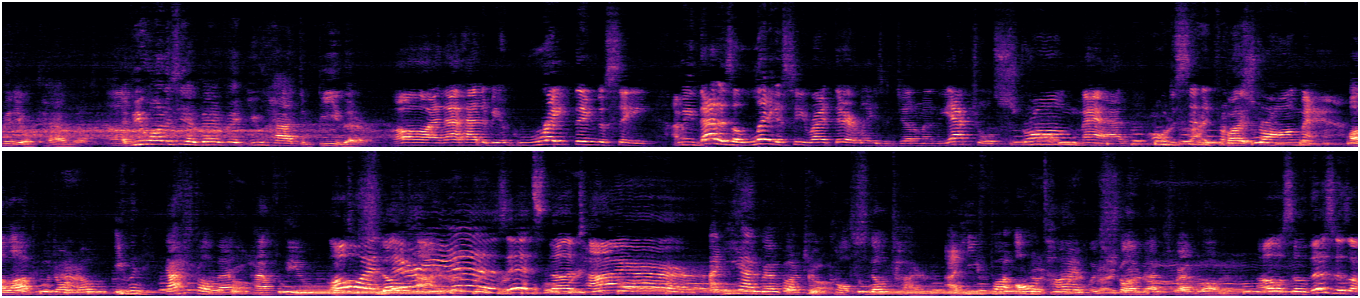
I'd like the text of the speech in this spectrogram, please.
video cameras. Oh. If you wanted to see a benefit, you had to be there. Oh, and that had to be a great thing to see. I mean, that is a legacy right there, ladies and gentlemen. The actual strong man who descended from But- a strong man. A lot of people don't know, even that strong man had a few. Oh, and there tire. he is! It's the tire! And he had a grandfather too called Snow Tire. And he fought all the time with Strong Man's grandfather. Oh, so this is a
